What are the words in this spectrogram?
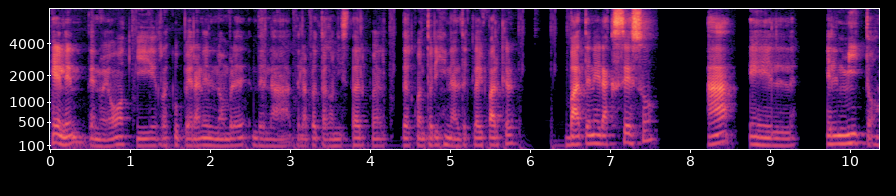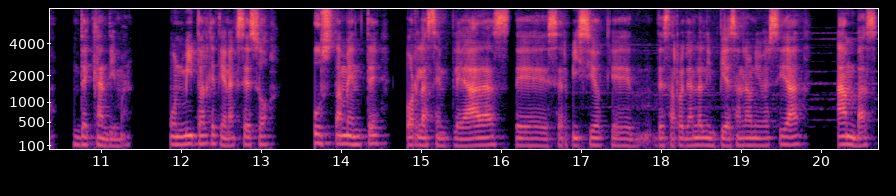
Helen, de nuevo aquí recuperan el nombre de la, protagonista del, del, cuento original de Clive Parker, va a tener acceso a el, mito de Candyman, un mito al que tiene acceso justamente por las empleadas de servicio que desarrollan la limpieza en la universidad, ambas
